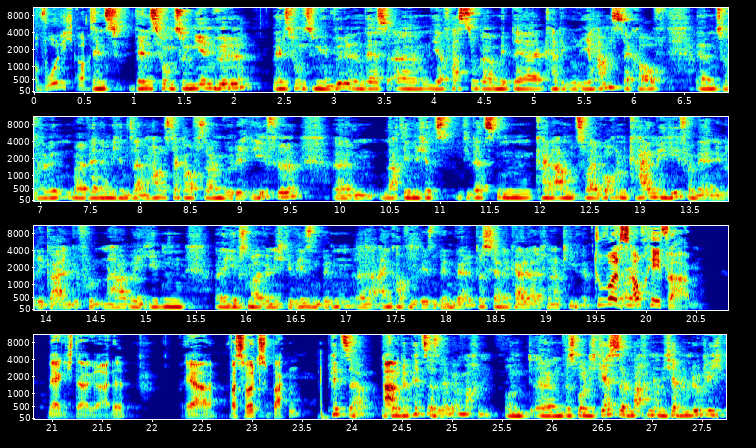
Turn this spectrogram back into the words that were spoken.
Obwohl ich auch. Wenn es funktionieren würde, wenn es funktionieren würde, dann wäre es ähm, ja fast sogar mit der Kategorie Hamsterkauf ähm, zu verbinden, weil wer nämlich in seinem Hamsterkauf sagen würde Hefe, ähm, nachdem ich jetzt die letzten, keine Ahnung, zwei Wochen keine Hefe mehr in den Regalen gefunden habe, jeden, äh, jedes Mal, wenn ich gewesen bin, äh, einkaufen gewesen bin, wäre das ja eine geile Alternative. Du wolltest Sorry. auch Hefe haben, merke ich da gerade. Ja. Was wolltest du backen? Pizza. Ich ah. wollte Pizza selber machen. Und ähm, das wollte ich gestern machen und ich habe wirklich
